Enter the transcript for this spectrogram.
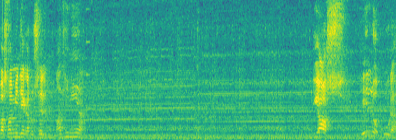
¿Cómo he pasado el mini carrusel? ¡Madre mía! ¡Dios! ¡Qué locura!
